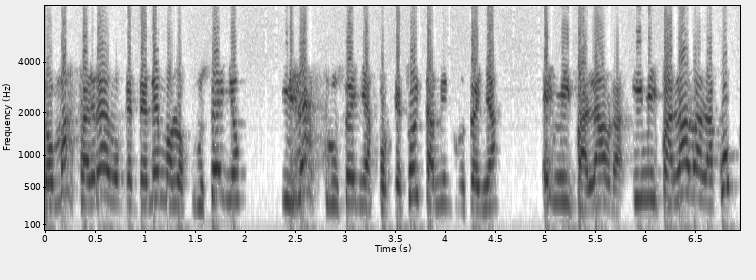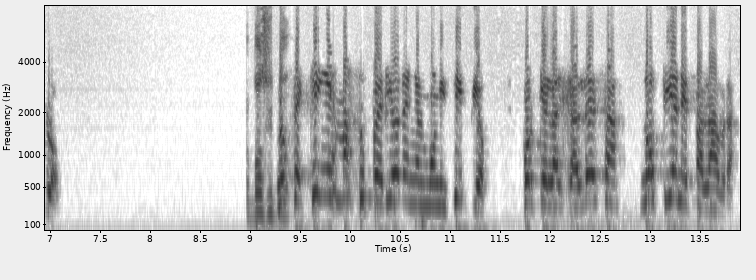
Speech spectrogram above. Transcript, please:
lo más sagrado que tenemos los cruceños y las cruceñas, porque soy también cruceña, es mi palabra, y mi palabra la cumplo. No sé quién es más superior en el municipio, porque la alcaldesa no tiene palabra.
